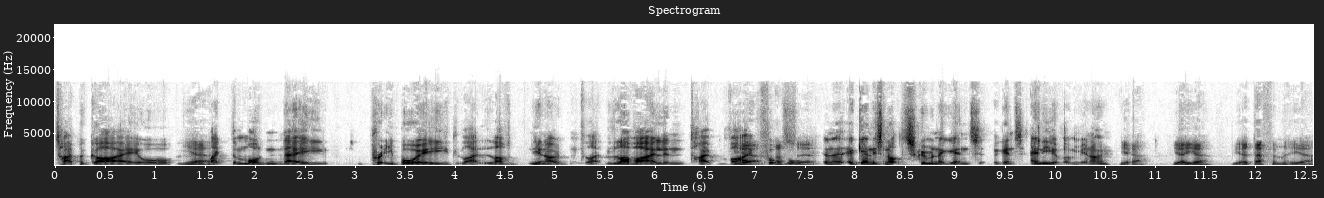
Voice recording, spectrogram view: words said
type of guy, or yeah, like the modern day pretty boy, like love, you yeah. know, like Love Island type vibe yeah, football. And again, it's not discriminating against against any of them, you know. Yeah, yeah, yeah, yeah, definitely, yeah,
